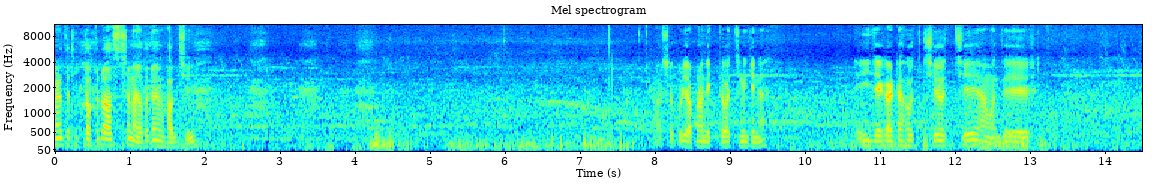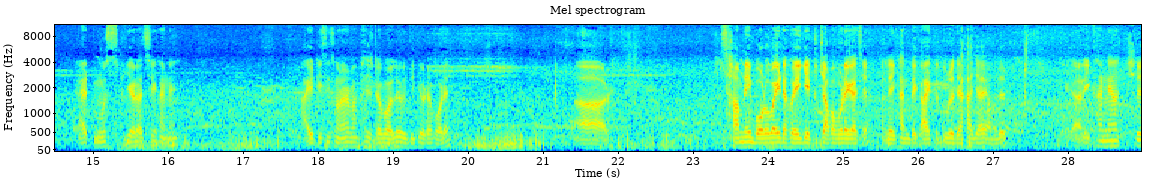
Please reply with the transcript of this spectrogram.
ক্যামেরা তো ঠিক ততটা আসছে না, যতটা আমি ভাবছি। আশা করি আপনারা দেখতে পাচ্ছেন কি না এই জায়গাটা হচ্ছে হচ্ছে আমাদের অ্যাটমসফিয়ার আছে এখানে। আইটিসি সোনার বাংলা যেটা বলে, ওইদিকে ওটা পড়ে। আর সামনেই বড় বাড়িটা হয়ে গিয়ে একটু চাপা পড়ে গেছে। তাহলে এখান থেকে আরেকটু দূরে দেখা যায় আমাদের। আর এখানে হচ্ছে,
